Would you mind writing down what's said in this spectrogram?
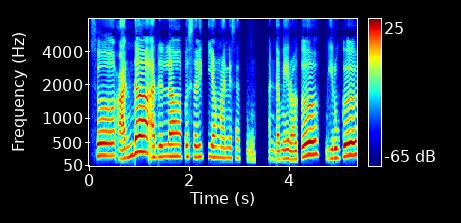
so anda adalah personality yang mana satu anda merah ke biru ke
